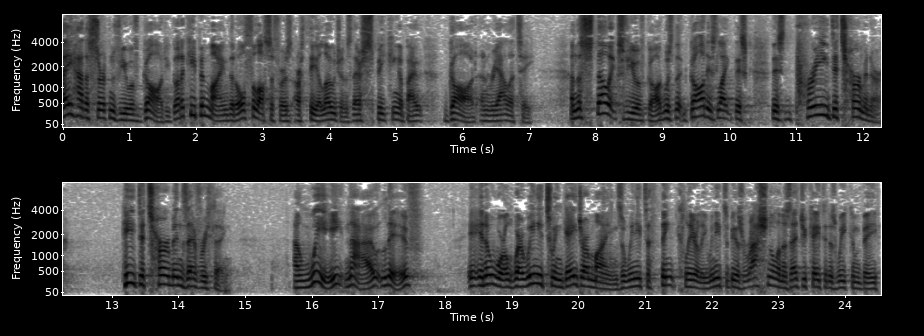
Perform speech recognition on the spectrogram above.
they had a certain view of God. You've got to keep in mind that all philosophers are theologians. They're speaking about God and reality. And the Stoics' view of God was that God is like this, this predeterminer. He determines everything. And we now live in a world where we need to engage our minds and we need to think clearly. We need to be as rational and as educated as we can be.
